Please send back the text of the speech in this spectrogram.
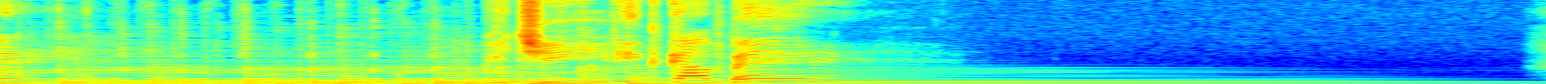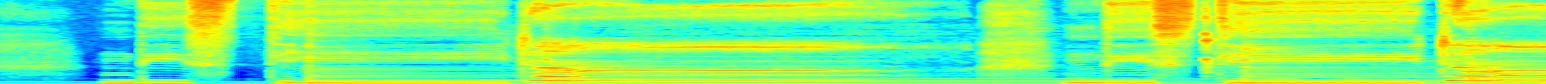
Bicirica be Distira Distira Di da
